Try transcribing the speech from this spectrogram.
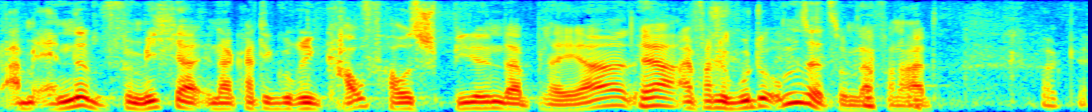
am Ende für mich ja in der Kategorie Kaufhaus spielender Player ja. einfach eine gute Umsetzung davon hat. okay.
